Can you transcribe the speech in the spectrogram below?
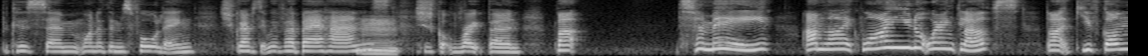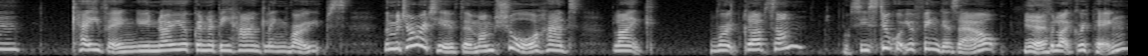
because um, one of them's falling. She grabs it with her bare hands. She's got rope burn. But to me, I'm like, why are you not wearing gloves? Like, you've gone caving, you know you're going to be handling ropes. The majority of them, I'm sure, had like rope gloves on. So you still got your fingers out Yeah. for like gripping.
